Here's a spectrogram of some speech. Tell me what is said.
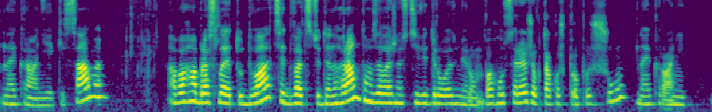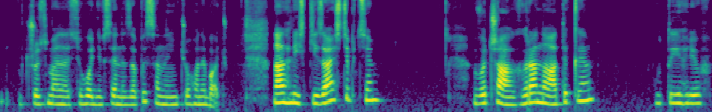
на екрані, які саме. А вага браслету 20-21 грам, там в залежності від розміру. Вагу сережок також пропишу на екрані. Щось в мене сьогодні все не записане, нічого не бачу. На англійській застіпці. В очах гранатики у тигрів.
